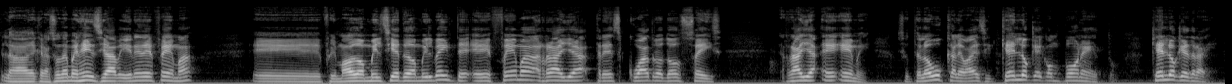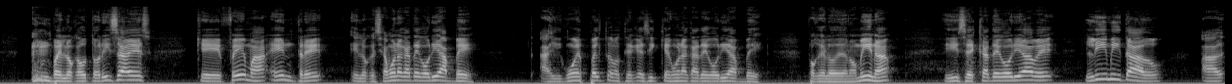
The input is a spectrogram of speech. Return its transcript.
declaración de emergencia. Viene de FEMA, eh, firmado 2007-2020, es FEMA raya 3426, raya EM. Si usted lo busca, le va a decir qué es lo que compone esto, qué es lo que trae. pues lo que autoriza es que FEMA entre en lo que se llama una categoría B. Algún experto nos tiene que decir que es una categoría B, porque lo denomina y dice es categoría B limitado a,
